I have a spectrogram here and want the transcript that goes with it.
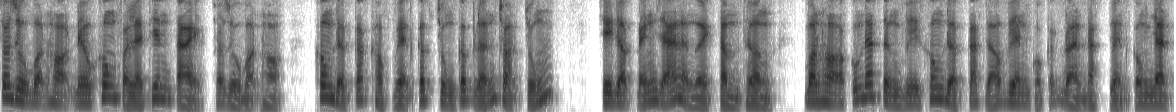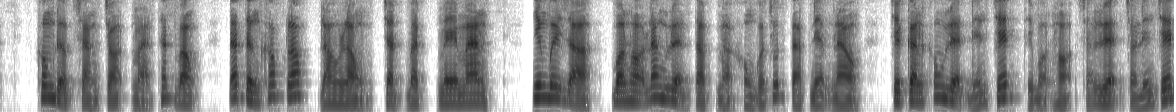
Cho dù bọn họ đều không phải là thiên tài, cho dù bọn họ không được các học viện cấp trung cấp lớn chọn chúng, chỉ được đánh giá là người tầm thường, bọn họ cũng đã từng vì không được các giáo viên của các đoàn đặc tuyển công nhận, không được sàng chọn mà thất vọng, đã từng khóc lóc, đau lòng, chật vật, mê man. Nhưng bây giờ, bọn họ đang luyện tập mà không có chút tạp niệm nào, chỉ cần không luyện đến chết thì bọn họ sẽ luyện cho đến chết.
